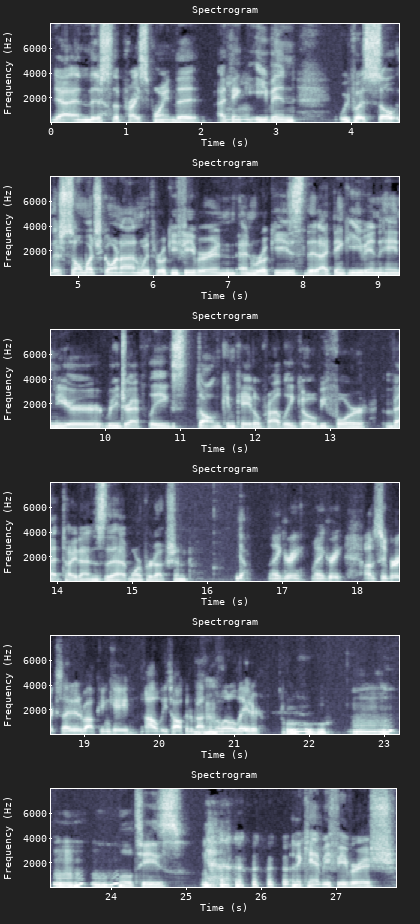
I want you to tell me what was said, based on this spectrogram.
Yeah, and this yeah. the price point that I mm-hmm. think even we put so there's so much going on with rookie fever and and rookies that I think even in your redraft leagues, Dalton Kincaid will probably go before vet tight ends that have more production. Yeah, I agree. I agree. I'm super excited about Kincaid. I'll be talking about mm-hmm. them a little later. Ooh. Mm-hmm, mm-hmm, mm-hmm. Little tease. and it can't be feverish.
